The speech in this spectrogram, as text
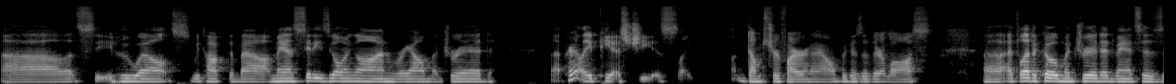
Uh, let's see who else we talked about. Man City's going on. Real Madrid. Apparently, PSG is like dumpster fire now because of their loss. Uh, Atletico Madrid advances,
